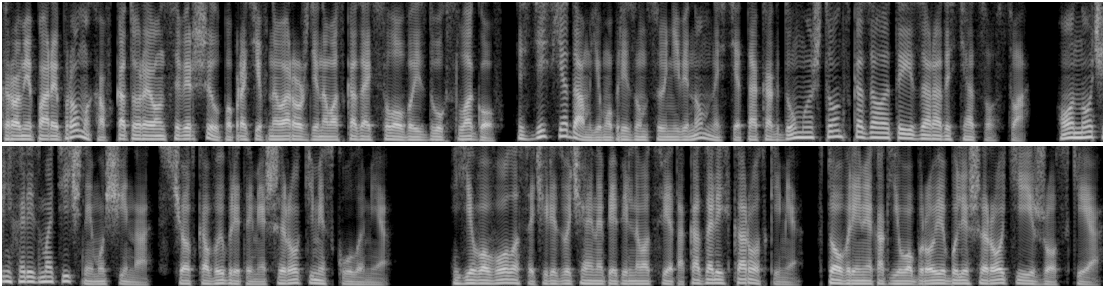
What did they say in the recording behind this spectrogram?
Кроме пары промахов, которые он совершил, попросив новорожденного сказать слово из двух слогов, здесь я дам ему презумпцию невиновности, так как думаю, что он сказал это из-за радости отцовства. Он очень харизматичный мужчина, с четко выбритыми широкими скулами. Его волосы чрезвычайно пепельного цвета казались короткими, в то время как его брови были широкие и жесткие.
